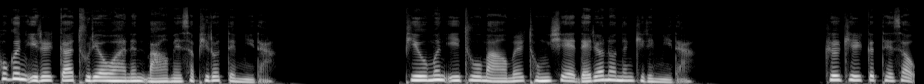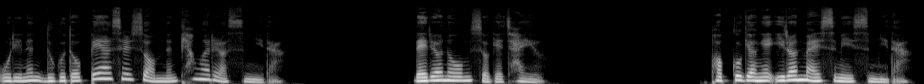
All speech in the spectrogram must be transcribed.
혹은 잃을까 두려워하는 마음에서 비롯됩니다. 비움은 이 두 마음을 동시에 내려놓는 길입니다. 그 길 끝에서 우리는 누구도 빼앗을 수 없는 평화를 얻습니다. 내려놓음 속의 자유. 법구경에 이런 말씀이 있습니다.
